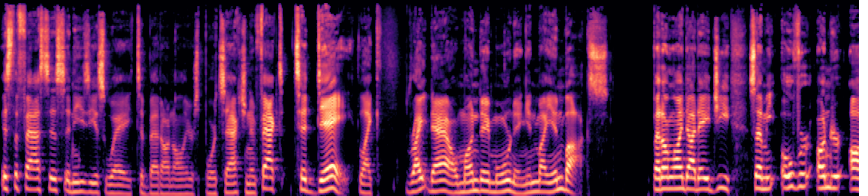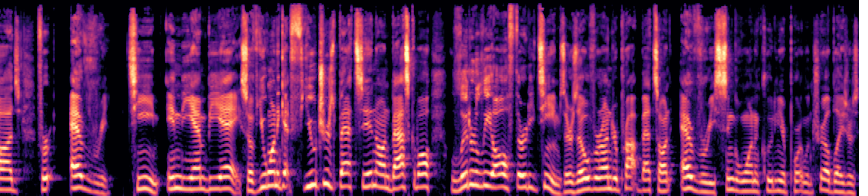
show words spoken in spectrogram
It's the fastest and easiest way to bet on all your sports action. In fact, today, like right now, Monday morning in my inbox, betonline.ag sent me over under odds for every team in the NBA. So if you want to get futures bets in on basketball, literally all 30 teams, there's over under prop bets on every single one, including your Portland Trailblazers.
